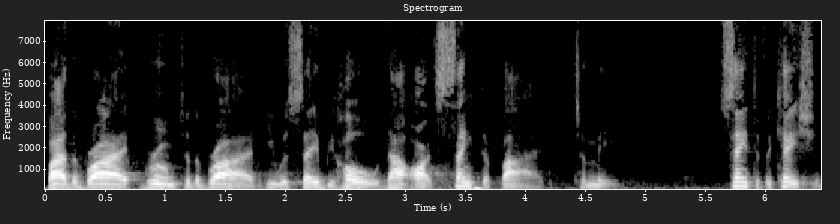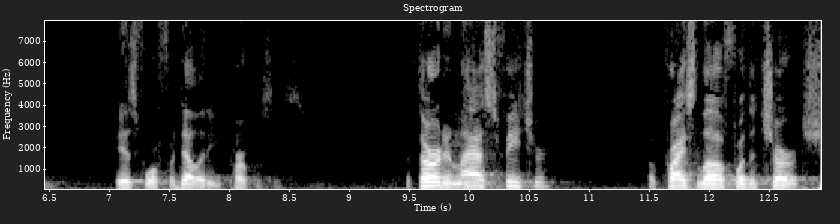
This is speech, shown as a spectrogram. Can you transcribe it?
by the bridegroom to the bride, he would say, Behold, thou art sanctified to me. Sanctification is for fidelity purposes. The third and last feature of Christ's love for the church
